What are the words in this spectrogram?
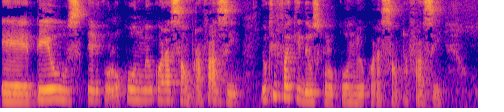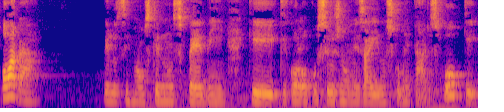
é, Deus ele colocou no meu coração para fazer. E o que foi que Deus colocou no meu coração para fazer? Orar pelos irmãos que nos pedem, que, que colocam os seus nomes aí nos comentários. Por quê?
